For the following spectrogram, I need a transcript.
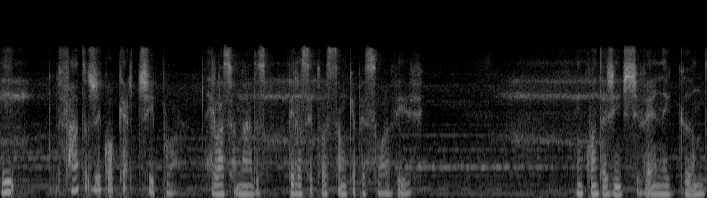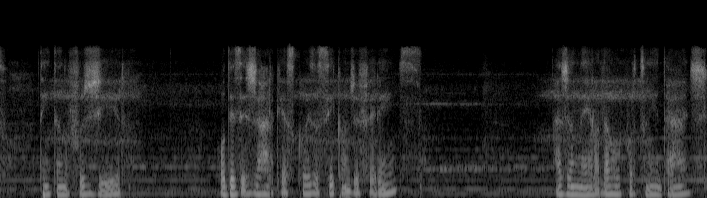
e fatos de qualquer tipo relacionados pela situação que a pessoa vive. Enquanto a gente estiver negando, tentando fugir, ou desejar que as coisas ficam diferentes, a janela da oportunidade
